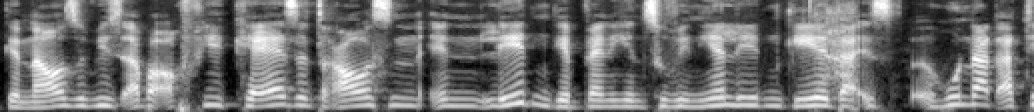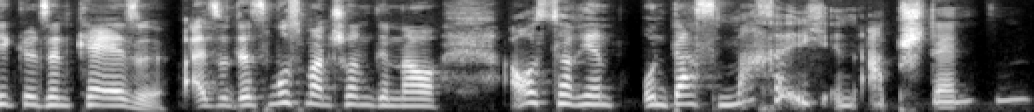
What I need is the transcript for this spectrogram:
Genauso wie es aber auch viel Käse draußen in Läden gibt. Wenn ich in Souvenirläden gehe, da ist 100 Artikel sind Käse. Also das muss man schon genau austarieren. Und das mache ich in Abständen,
